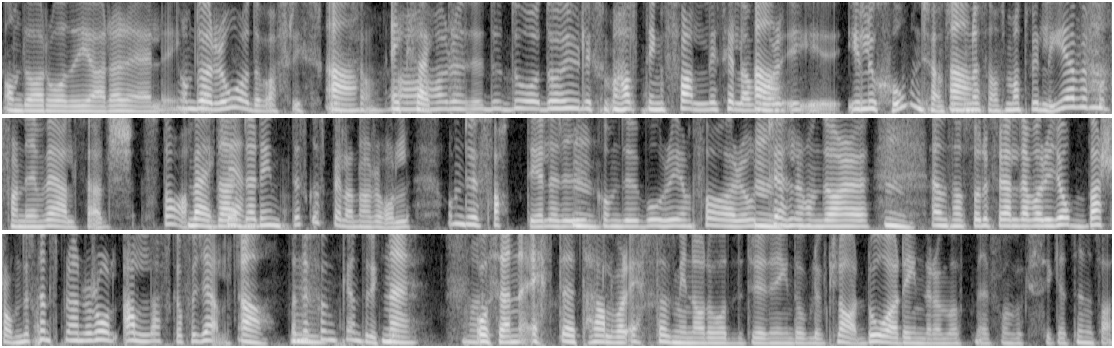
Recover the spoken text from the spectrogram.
om du har råd att göra det eller inte. Om du har råd att vara frisk. Ja, liksom. exakt. har du, då, då har ju liksom allting fallit, hela Ja. vår illusion känns det Ja. som. Nästan som att vi lever fortfarande i en välfärdsstat. Där, där det inte ska spela någon roll om du är fattig eller rik, Mm. om du bor i en förort Mm. eller om du har Mm. ensamstående föräldrar, vad du jobbar som. Det ska inte spela någon roll, alla ska få hjälp. Ja. Men det Mm. funkar inte riktigt. Nej. Nej. Och sen efter ett halvår efter att min ADHD-utredning då blev klar, då ringde de upp mig från vuxenpsykiatrin och sa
